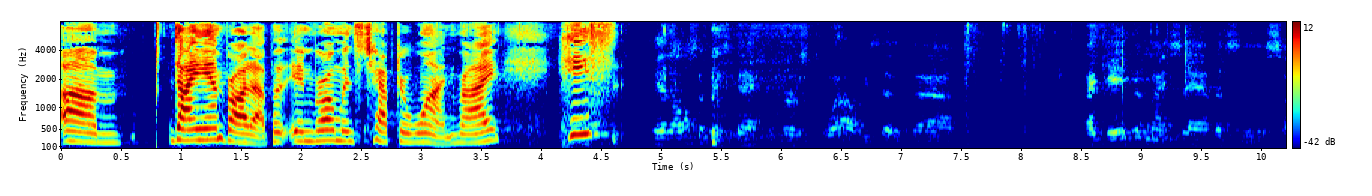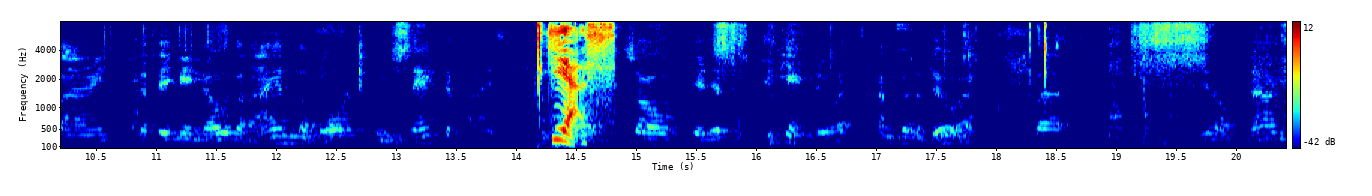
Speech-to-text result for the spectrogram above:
um, Diane brought up in Romans chapter 1, right? He's, It also goes back to verse 12. He says, uh, I gave them my Sabbaths as a sign that they may know that I am the Lord who sanctifies them. Yes. So it isn't, you can't do it, I'm going to do it. But, you know, now you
